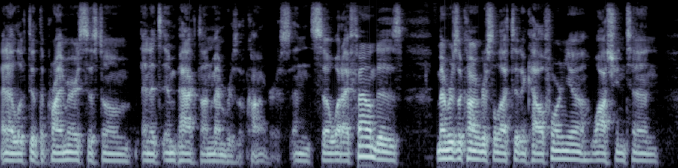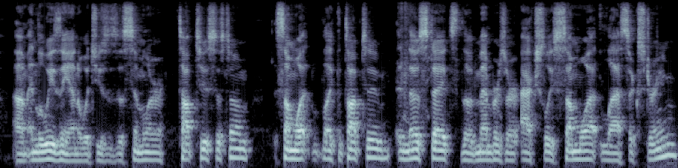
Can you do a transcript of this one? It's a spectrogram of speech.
And I looked at the primary system and its impact on members of Congress. And so what I found is members of Congress elected in California, Washington, um, and Louisiana, which uses a similar top two system, somewhat like the top two. In those states, the members are actually somewhat less extreme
